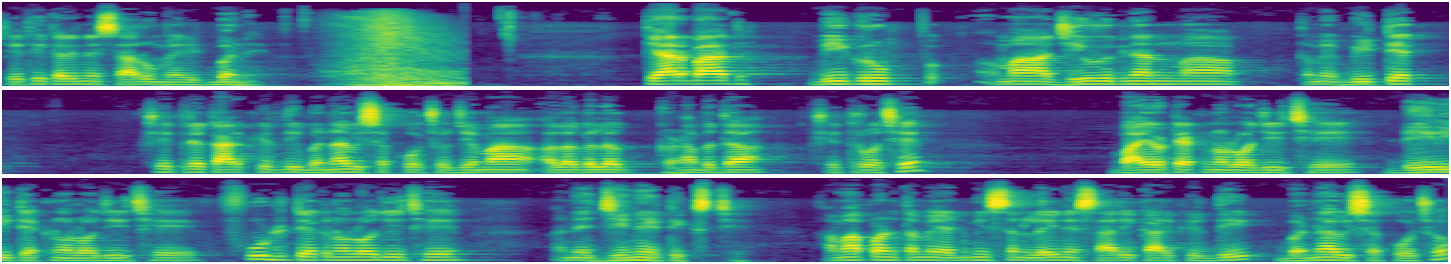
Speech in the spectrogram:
જેથી કરીને સારું મેરિટ બને. ત્યારબાદ બી ગ્રુપમાં જીવવિજ્ઞાનમાં તમે બીટેક ક્ષેત્રે કારકિર્દી બનાવી શકો છો, જેમાં અલગ અલગ ઘણા બધા ક્ષેત્રો છે. બાયોટેકનોલોજી છે ડેરી ટેકનોલોજી છે ફૂડ ટેકનોલોજી છે અને જીનેટિક્સ છે. આમાં પણ તમે એડમિશન લઈને સારી કારકિર્દી બનાવી શકો છો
